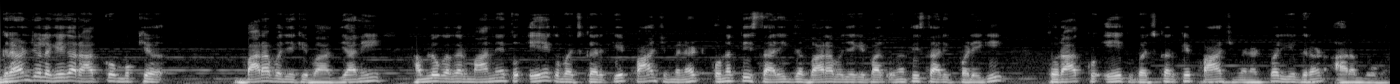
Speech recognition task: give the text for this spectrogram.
ग्रहण जो लगेगा रात को मुख्य 12 बजे के बाद, यानी हम लोग अगर माने तो एक बज कर के पाँच मिनट उनतीस तारीख, जब 12 बजे के बाद उनतीस तारीख पड़ेगी तो रात को एक बज कर के पाँच मिनट पर यह ग्रहण आरंभ होगा।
